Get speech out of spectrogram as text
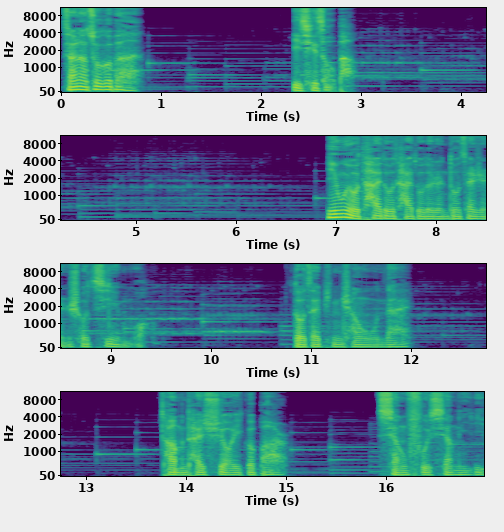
咱俩做个伴，一起走吧。因为有太多太多的人都在忍受寂寞，都在品尝无奈，他们太需要一个伴儿，相扶相依，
